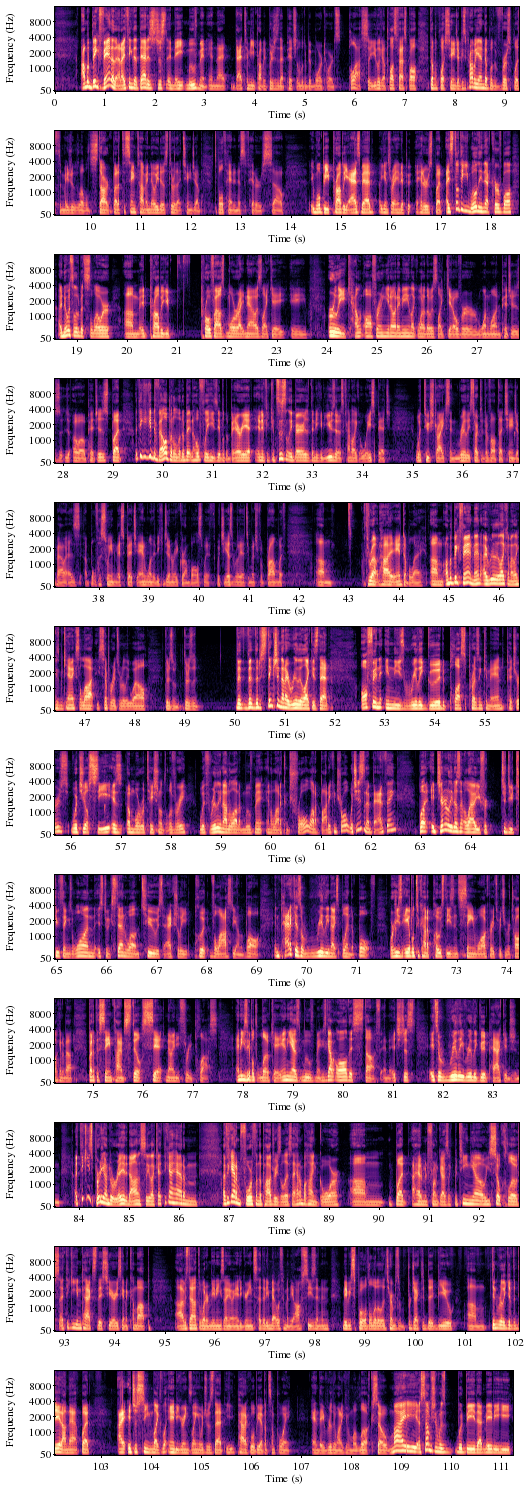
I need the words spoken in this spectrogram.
I'm a big fan of that. I think that that is just innate movement, and that that to me probably pushes that pitch a little bit more towards plus. So you look at plus fastball, double plus changeup. He's probably end up with a reverse at the major league level to start, but at the same time, I know he does throw that changeup to both handedness of hitters. So it won't be probably as bad against right-handed hitters, but I still think he will need that curveball. I know it's a little bit slower. Um, it probably profiles more right now as like a a early count offering, you know what I mean? Like one of those like get over one one pitches, 0 pitches. But I think he can develop it a little bit, and hopefully he's able to bury it. And if he consistently buries it, then he can use it as kind of like a waste pitch with two strikes and really start to develop that changeup out as both a swing and miss pitch and one that he can generate ground balls with, which he hasn't really had too much of a problem with. Um, throughout high and double A. Um, I'm a big fan, man. I really like him. I like his mechanics a lot. He separates really well. There's a there's a the, the the distinction that I really like is that often in these really good plus present command pitchers, which you'll see is a more rotational delivery with really not a lot of movement and a lot of control, a lot of body control, which isn't a bad thing, but it generally doesn't allow you for to do two things. One is to extend well, and two is to actually put velocity on the ball. And Paddack has a really nice blend of both, where he's able to kind of post these insane walk rates, which you were talking about, but at the same time still sit 93 plus. And he's able to locate and he has movement. He's got all this stuff. And it's just, it's a really, really good package. And I think he's pretty underrated, honestly. Like, I think I had him, I think I had him fourth on the Padres list. I had him behind Gore, um, but I had him in front of guys like Patino. He's so close. I think he impacts this year. He's going to come up. I was down at the winter meetings. I know Andy Green said that he met with him in the offseason and maybe spoiled a little in terms of a projected debut. Um, didn't really give the date on that, but I, it just seemed like Andy Green's language was that he, Paddack will be up at some point, and they really want to give him a look. So my assumption was would be that maybe he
